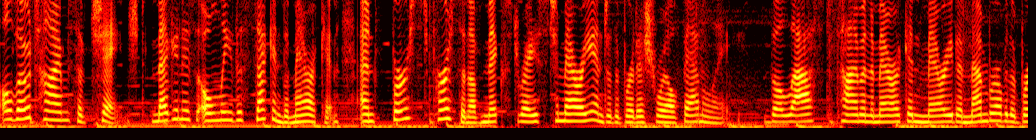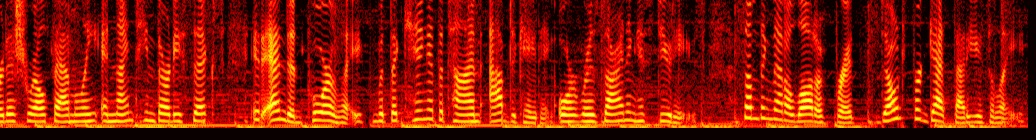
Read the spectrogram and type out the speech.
Although times have changed, Meghan is only the second American and first person of mixed race to marry into the British royal family. The last time an American married a member of the British royal family in 1936, it ended poorly, with the king at the time abdicating or resigning his duties, something that a lot of Brits don't forget that easily.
